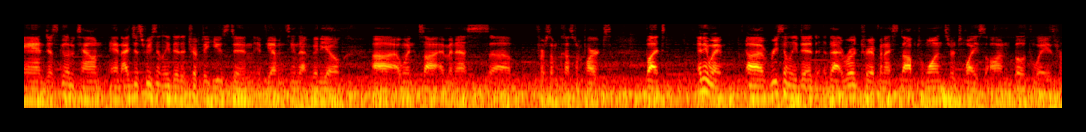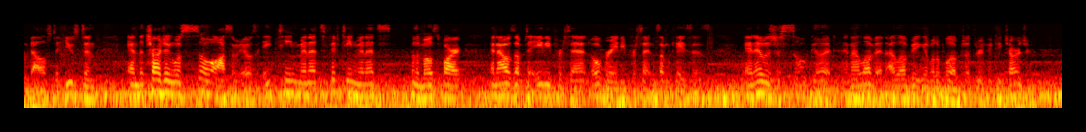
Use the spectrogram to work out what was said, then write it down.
and just go to town. And I just recently did a trip to Houston. If you haven't seen that video, uh, I went and saw M&S uh, for some custom parts. But anyway, uh, recently did that road trip and I stopped once or twice on both ways from Dallas to Houston. And the charging was so awesome. It was 18 minutes, 15 minutes for the most part. And I was up to 80%, over 80% in some cases. And it was just so good. And I love it. I love being able to pull up to a 350 charger.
